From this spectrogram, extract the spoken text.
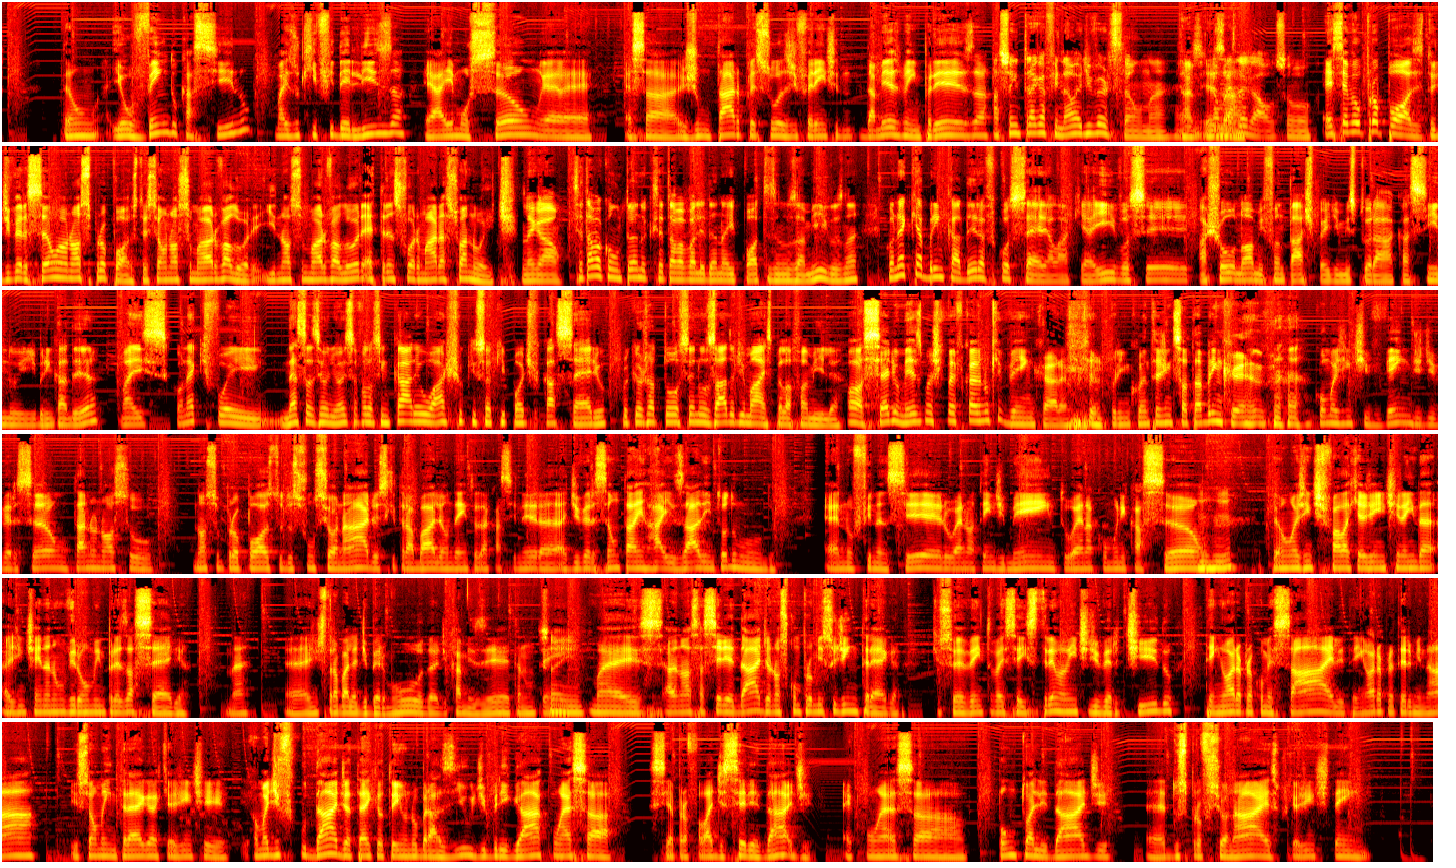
Então eu vendo cassino, mas o que fideliza é a emoção, é essa juntar pessoas diferentes da mesma empresa. A sua entrega final é diversão, né? É, Ah, é o mais legal. o seu- Esse é meu propósito. Diversão é o nosso propósito. Esse é o nosso maior valor. E nosso maior valor é transformar a sua noite. Legal. Você tava contando que você tava validando a hipótese nos amigos, né? Quando é que a brincadeira ficou séria lá? Que aí você achou o nome fantástico aí de misturar cassino e brincadeira. Mas quando é que foi nessas reuniões você falou assim, cara, eu acho que isso aqui pode ficar sério, porque eu já tô sendo usado demais pela família. Ó, sério mesmo, acho que vai ficar ano que vem, cara. Porque por enquanto a gente só tá brincando. Como a gente vende diversão, tá no nosso nosso propósito dos funcionários que trabalham dentro da cassineira, a diversão tá enraizada em todo mundo. É no financeiro, é no atendimento, é na comunicação. Uhum. Então a gente fala que a gente ainda, a gente ainda não virou uma empresa séria, né? É, a gente trabalha de bermuda, de camiseta, não tem. aí. Mas a nossa seriedade é o nosso compromisso de entrega. Que o seu evento vai ser extremamente divertido, tem hora para começar, ele tem hora para terminar. Isso é uma entrega que a gente. É uma dificuldade até que eu tenho no Brasil de brigar com essa. Se é para falar de seriedade, é com essa pontualidade é, dos profissionais, porque a gente tem.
